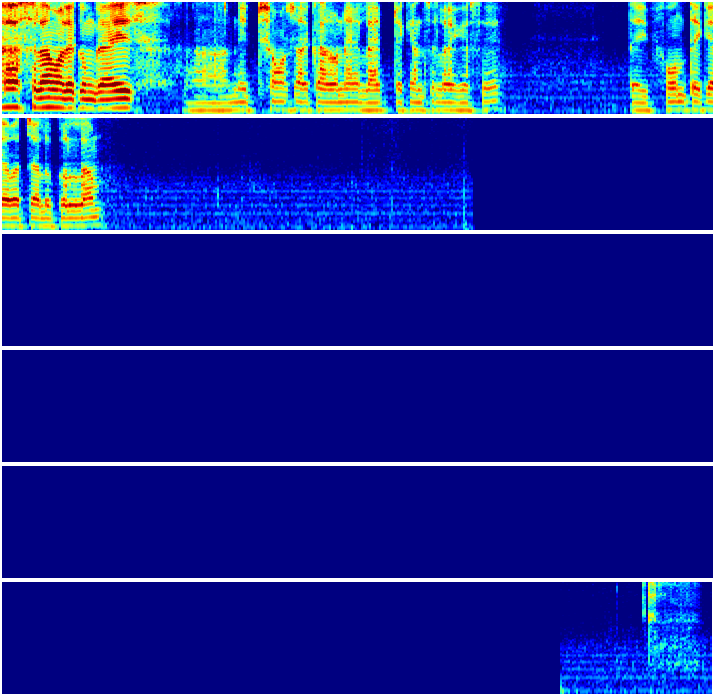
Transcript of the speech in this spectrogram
আসসালামু আলাইকুম guys net সমস্যার কারণে লাইভটা ক্যান্সেল হয়ে গেছে। তাই ফোন থেকে আবার চালু করলাম।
